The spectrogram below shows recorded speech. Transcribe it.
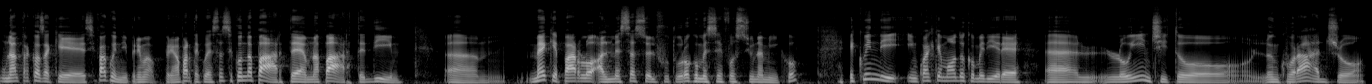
un'altra cosa che si fa, quindi prima, prima parte è questa, seconda parte è una parte di ehm, me che parlo al me stesso del futuro come se fossi un amico e quindi in qualche modo, come dire, eh, lo incito, lo incoraggio,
